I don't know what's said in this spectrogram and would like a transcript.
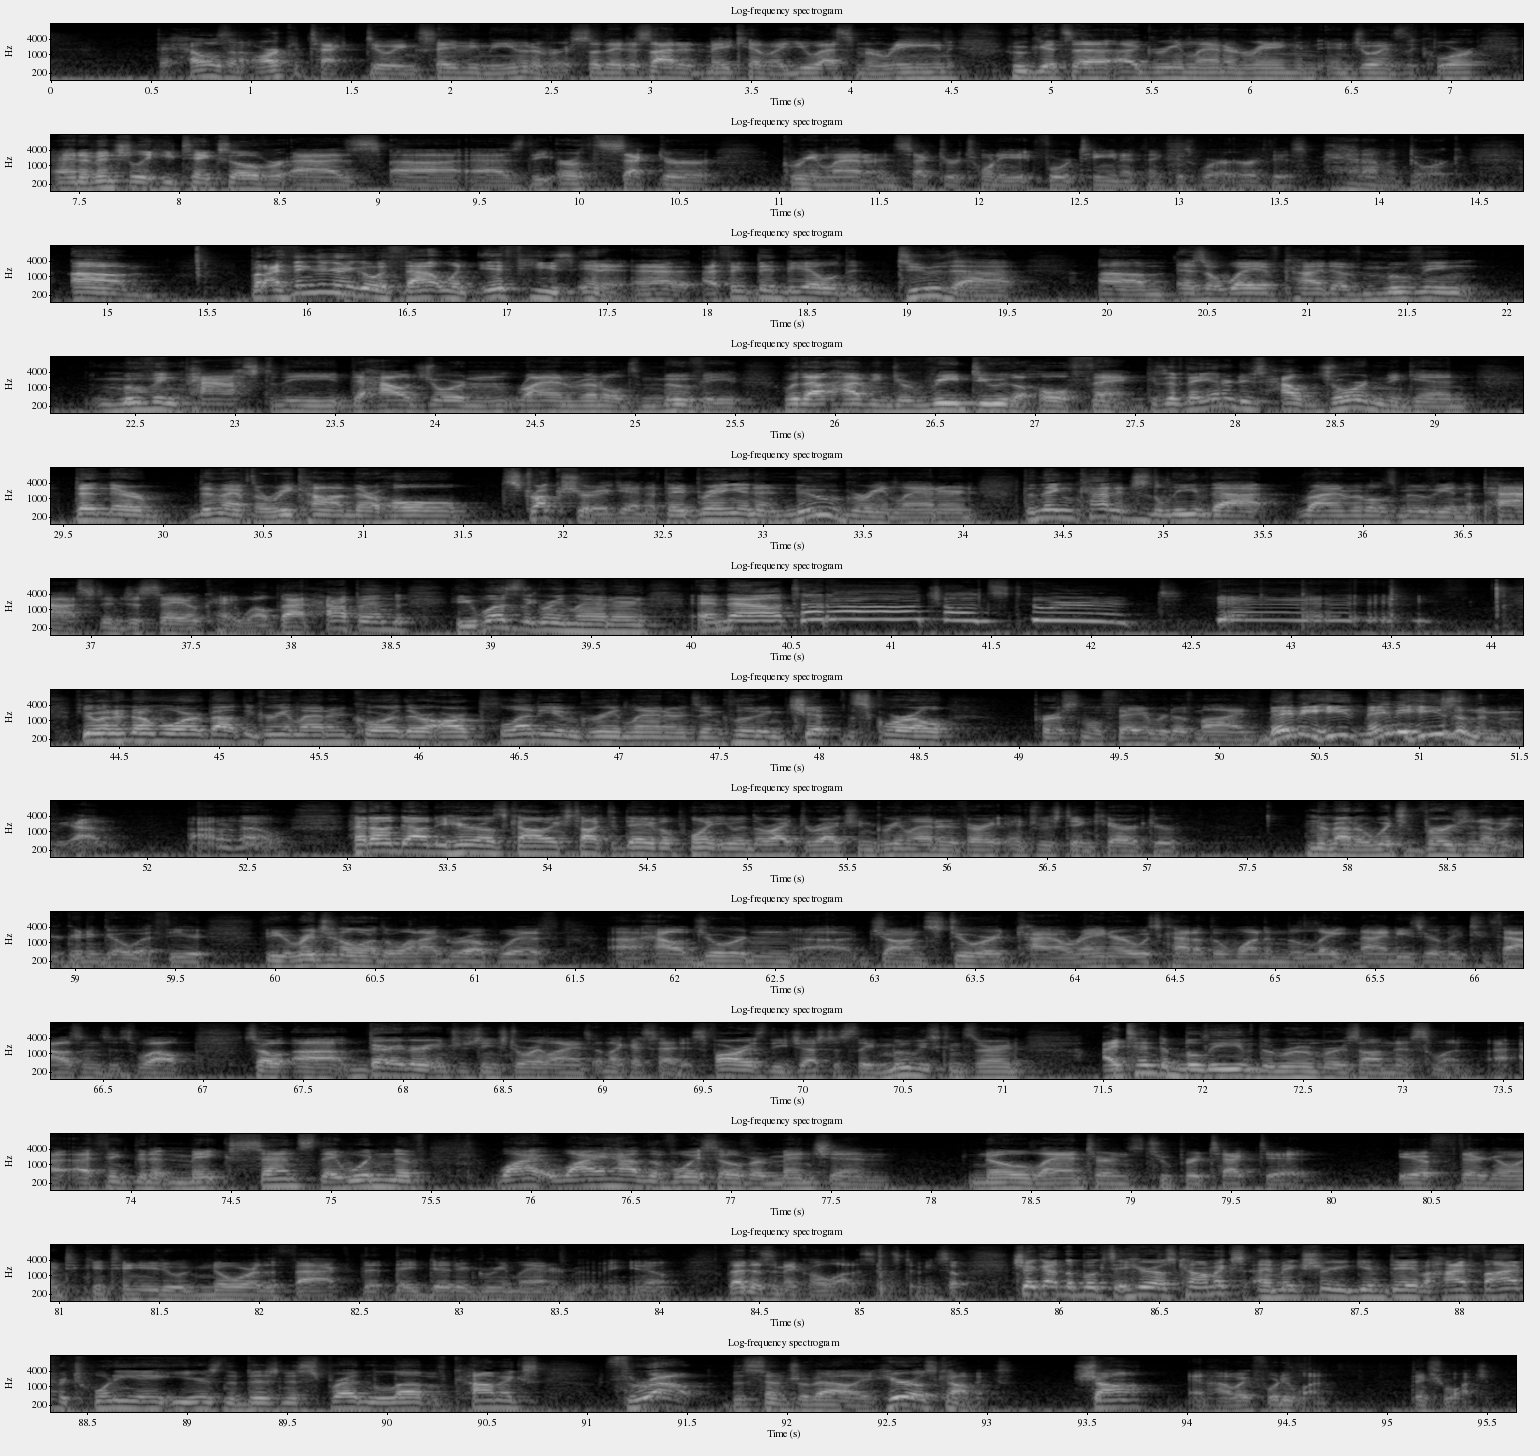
the hell is an architect doing saving the universe? So they decided to make him a U.S. Marine who gets a, a Green Lantern ring and, and, joins the Corps. And eventually he takes over as uh, as the Earth Sector Green Lantern, Sector 2814, I think is where Earth is. Man, I'm a dork. Um, but I think they're going to go with that one if he's in it, and I, I think they'd be able to do that um, as a way of kind of moving moving past the the Hal Jordan Ryan Reynolds movie without having to redo the whole thing. Because if they introduce Hal Jordan again, then they're then they have to retcon their whole structure again. If they bring in a new Green Lantern, then they can kind of just leave that Ryan Reynolds movie in the past and just say, okay, well that happened. He was the Green Lantern, and now ta-da, John Stewart, yay! If you want to know more about the Green Lantern Corps, there are plenty of Green Lanterns, including Ch'p the Squirrel, personal favorite of mine. Maybe he maybe he's in the movie. I don't, I don't know. Head on down to Heroes Comics, talk to Dave. He'll point you in the right direction. Green Lantern, a very interesting character no matter which version of it you're going to go with. The, the original or the one I grew up with, uh, Hal Jordan, uh, John Stewart, Kyle Rayner was kind of the one in the late 90s, early 2000s as well. So, uh, very, very interesting storylines. And like I said, as far as the Justice League movie is concerned, I tend to believe the rumors on this one. I, I think that it makes sense. They wouldn't have. Why, why have the voiceover mention no lanterns to protect it if they're going to continue to ignore the fact that they did a Green Lantern movie. You know, that doesn't make a whole lot of sense to me. So check out the books at Heroes Comics and make sure you give Dave a high five for 28 years in the business, spreading the love of comics throughout the Central Valley. Heroes Comics, Shaw, and Highway 41. Thanks for watching.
